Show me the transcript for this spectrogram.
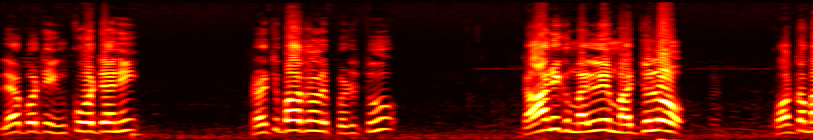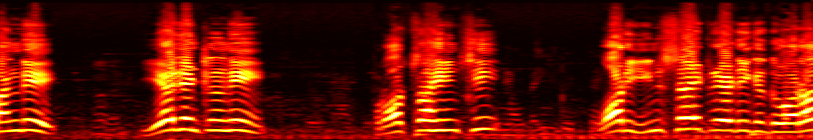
లేకపోతే ఇంకోటి అని ప్రతిపాదనలు పెడుతూ దానికి మళ్ళీ మధ్యలో కొంతమంది ఏజెంట్లని ప్రోత్సహించి వారి ఇన్సైడ్ ట్రేడింగ్ ద్వారా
